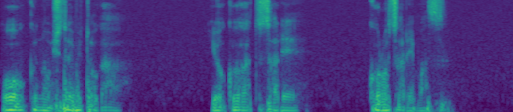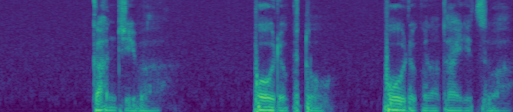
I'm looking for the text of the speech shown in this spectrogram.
多くの人々が抑圧され殺されます。ガンジーは暴力と暴力の対立は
